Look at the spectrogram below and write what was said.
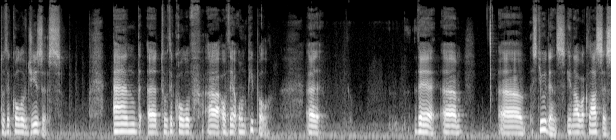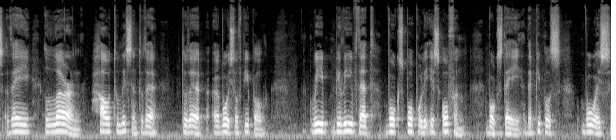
to the call of Jesus, and uh, to the call of, uh, of their own people the um, uh, students in our classes they learn how to listen to the to the uh, voice of people. We believe that vox populi is often vox dei. The people's voice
